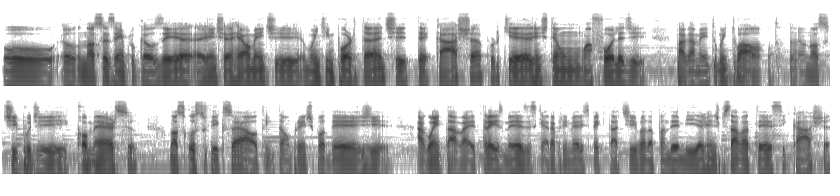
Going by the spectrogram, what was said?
O, o, nosso exemplo que eu usei, a, gente é realmente muito importante ter caixa, porque a gente tem um, uma folha de pagamento muito alta. Né? O nosso tipo de comércio, nosso custo fixo é alto. Então, para a gente poder aguentar vai, três meses, que era a primeira expectativa da pandemia, a gente precisava ter esse caixa,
